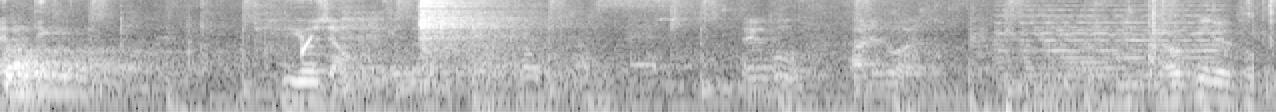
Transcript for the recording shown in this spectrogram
엔딩 요정. 빼고 다리로 와서. 여기를 보고.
